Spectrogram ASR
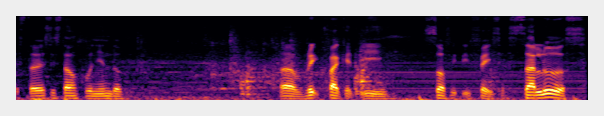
esta vez estamos poniendo ah, brick packet y soffit y faces saludos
